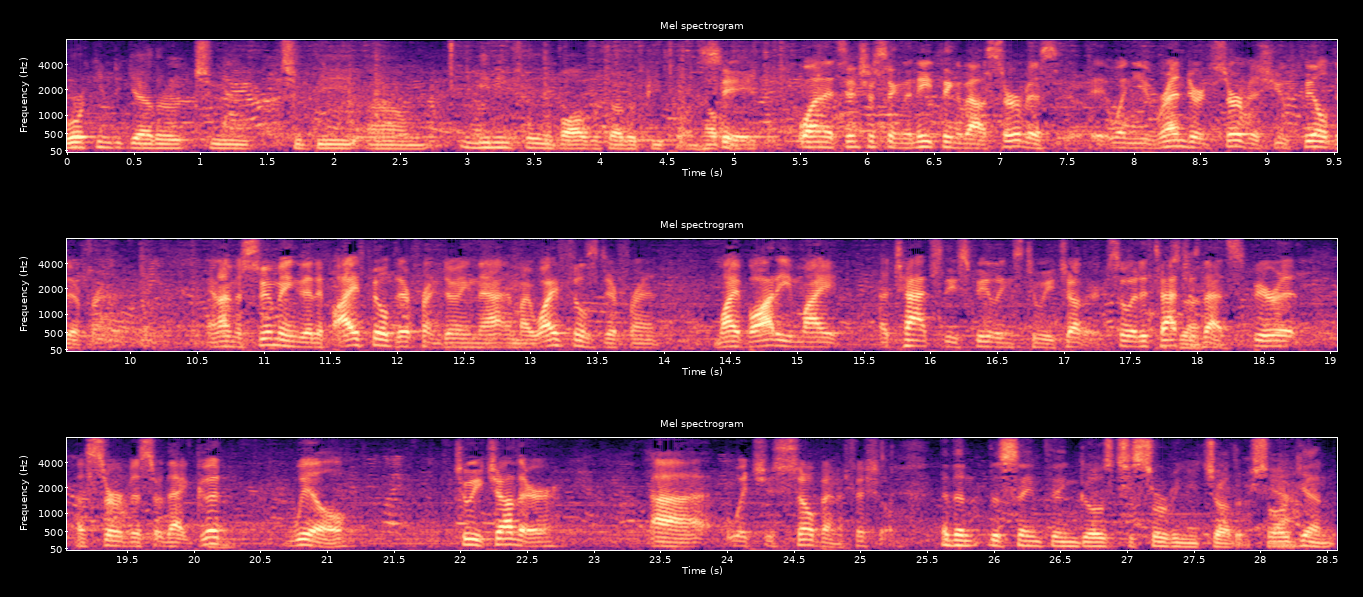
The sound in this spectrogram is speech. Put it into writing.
working together to to be um, meaningfully involved with other people and helping See, people. well, and it's interesting. The neat thing about service, it- when you rendered service, you feel different. And I'm assuming that if I feel different doing that, and my wife feels different, my body might attach these feelings to each other. So it attaches Exactly. that spirit of service or that good will to each other, uh, which is so beneficial. And then the same thing goes to serving each other. So Yeah. again,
